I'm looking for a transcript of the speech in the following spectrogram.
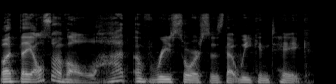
but they also have a lot of resources that we can take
